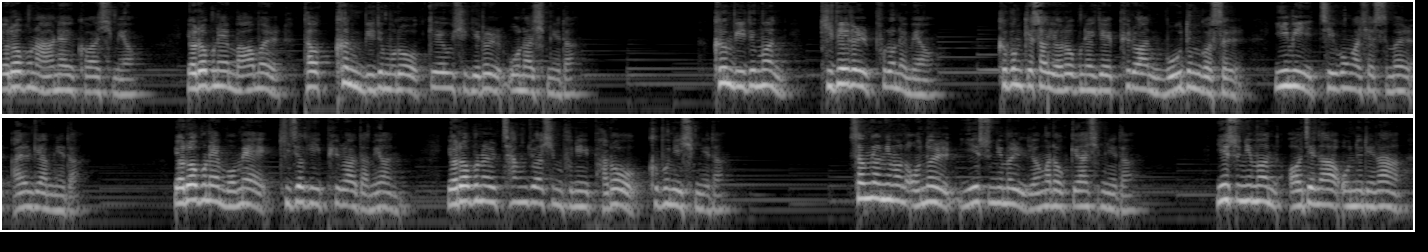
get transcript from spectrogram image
여러분 안에 거하시며 여러분의 마음을 더 큰 믿음으로 깨우시기를 원하십니다. 그 믿음은 기대를 풀어내며 그분께서 여러분에게 필요한 모든 것을 이미 제공하셨음을 알게 합니다. 여러분의 몸에 기적이 필요하다면 여러분을 창조하신 분이 바로 그분이십니다. 성령님은 오늘 예수님을 영화롭게 하십니다. 예수님은 어제나 오늘이나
